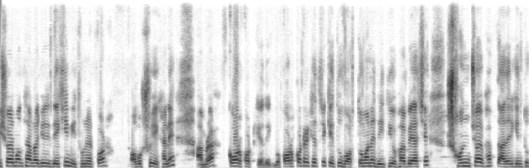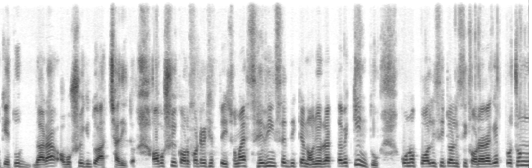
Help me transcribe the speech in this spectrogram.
বিষয়ের মধ্যে আমরা যদি দেখি মিথুনের পর, অবশ্যই এখানে আমরা কর্কটকে দেখব। কর্কটের ক্ষেত্রে কেতু বর্তমানে দ্বিতীয় ভাবে আছে। সঞ্চয় ভাব তাদের কিন্তু কেতুর দ্বারা অবশ্যই কিন্তু আচ্ছাদিত। অবশ্যই কর্কটের ক্ষেত্রে এই সময় সেভিংসের দিকটা নজর রাখতে হবে। কিন্তু কোনো পলিসি টলিসি করার আগে প্রচণ্ড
